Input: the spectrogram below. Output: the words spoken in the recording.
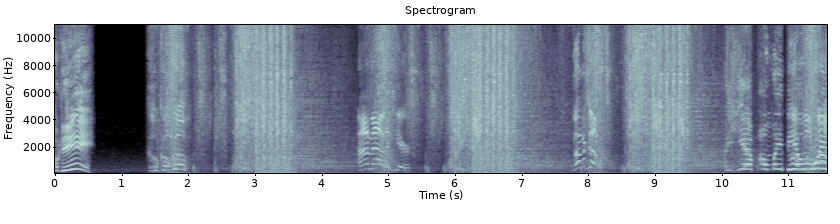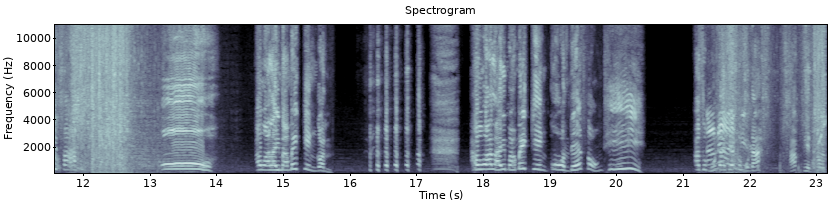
เอาดี Go, go, go. I'm out of here. Gotta go. ไอ้เหี้ยเป้าไม่เบี้ยวด้วยสัตว์โอ้เอาอะไรมาไม่เก่งก่อน เอาอะไรมาไม่เก่งก่อนเดสสองทีอะสมมตินะแค่สมมตินะครับเห็นก่อน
